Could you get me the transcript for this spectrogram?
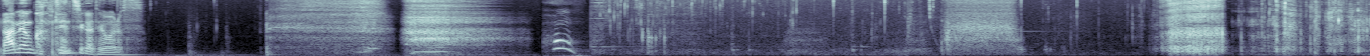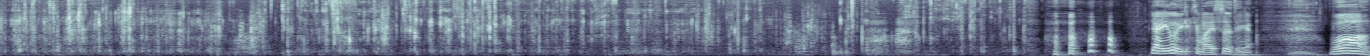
라면 컨텐츠가 돼버렸어 야 이거 이렇게 맛있어도 되냐? 와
